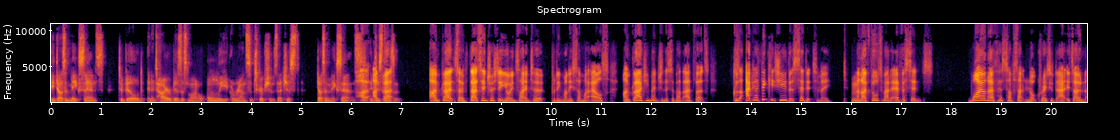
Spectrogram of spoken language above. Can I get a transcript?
it doesn't make sense to build an entire business model only around subscriptions. That just doesn't make sense. I- it I'm just glad- doesn't. I'm glad. So that's interesting. Your insight into putting money somewhere else. I'm glad you mentioned this about the adverts because actually I think it's you that said it to me, Hmm. and I've thought about it ever since. Why on earth has Substack not created its own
